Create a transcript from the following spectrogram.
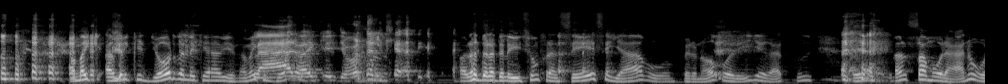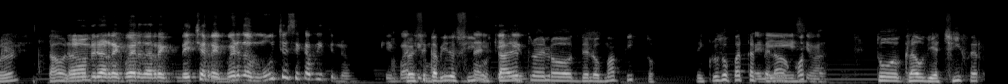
a, Mike, a Michael Jordan le queda bien. A Michael Claro, Jordan, que Jordan le queda bien. Hablando de la televisión francesa y ya, po, pero no, podía llegar. tú. Eh, Iván Zamorano, weón. Estaba hablando. No, pero recuerdo, re- de hecho recuerdo mucho ese capítulo. Pero ese capítulo sí, está dentro de los, de los más vistos. Incluso fue hasta el pelado. Costa. Tuvo Claudia Schiffer.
